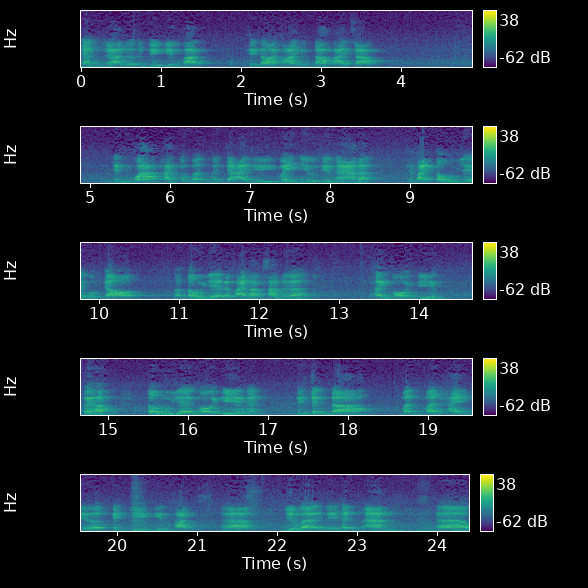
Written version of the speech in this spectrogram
nhận ra được cái tri kiến phật, thì đòi hỏi chúng ta phải sao? Những quá thân của mình mà chạy đi quấy nhiễu thiên hạ đó thì phải tụ về một chỗ. Mà tụ về thì phải làm sao nữa? Phải ngồi yên phải không? Tụ về ngồi yên thì chừng đó mình mới thấy được cái chi kiến phật. À, như vậy thì hình ảnh à,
